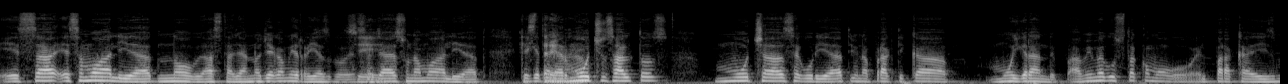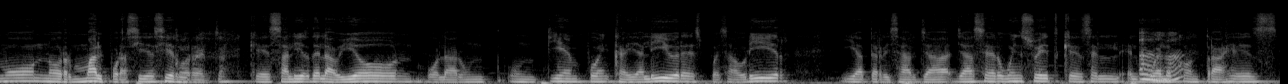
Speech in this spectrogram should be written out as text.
esa, esa modalidad no, hasta allá no llega mi riesgo. Sí. Esa ya es una modalidad que hay que tener ¿no? muchos saltos, mucha seguridad y una práctica muy grande. A mí me gusta como el paracaidismo normal, por así decirlo. Correcto. Que es salir del avión, volar un, un tiempo en caída libre, después abrir y aterrizar. Ya, ya hacer wingsuit, que es el, el vuelo con trajes,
